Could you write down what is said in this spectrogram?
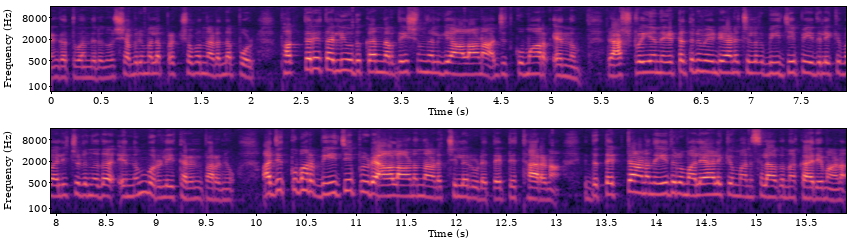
രംഗത്ത് വന്നിരുന്നു. ശബരിമല പ്രക്ഷോഭം നടന്നപ്പോൾ ഭക്തരെ തല്ലി ഒതുക്കാൻ നിർദ്ദേശം നൽകിയ ആളാണ് അജിത് കുമാർ എന്നും രാഷ്ട്രീയ നേട്ടത്തിനു വേണ്ടിയാണ് ചിലർ ബി ജെ പി ഇതിലേക്ക് വലിച്ചിടുന്നത് എന്നും മുരളീധരൻ പറഞ്ഞു. അജിത് കുമാർ ബി ജെ പിയുടെ ആളാണെന്നാണ് ചിലരുടെ തെറ്റിദ്ധാരണ. ഇത് തെറ്റാണെന്ന് ഏതൊരു മലയാളിക്കും മനസ്സിലാകുന്ന കാര്യമാണ്.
